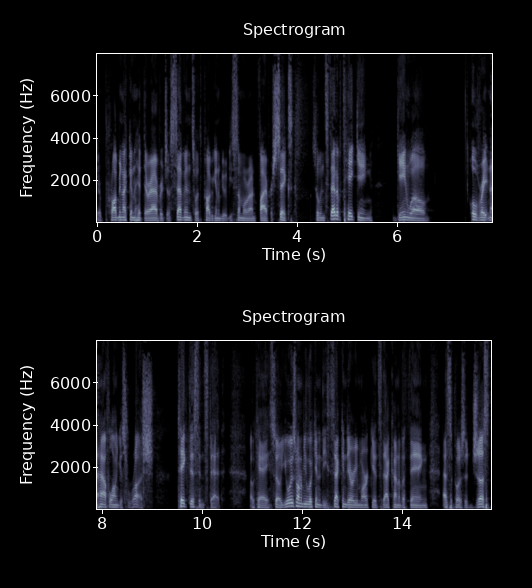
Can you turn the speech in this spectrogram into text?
They're probably not going to hit their average of seven, so it's probably going to be, be somewhere around five or six. So instead of taking Gainwell over eight and a half longest rush, take this instead. Okay, so you always want to be looking at these secondary markets, that kind of a thing, as opposed to just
